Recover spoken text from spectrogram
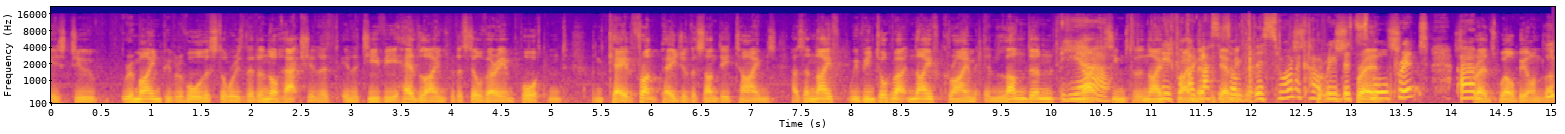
is to remind people of all the stories that are not actually in the, in the TV headlines but are still very important. And Kay, the front page of the Sunday Times has a knife. We've been talking about knife crime in London. Now Yeah. it seems that the knife Need to put my crime glasses on epidemic for this one. I can't read the spreads- small print. Um, spreads well beyond London.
